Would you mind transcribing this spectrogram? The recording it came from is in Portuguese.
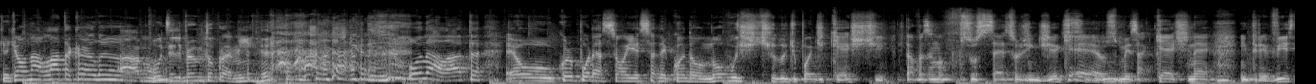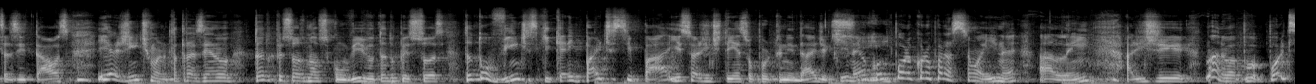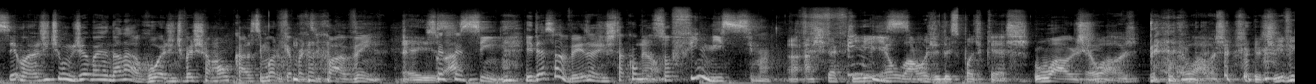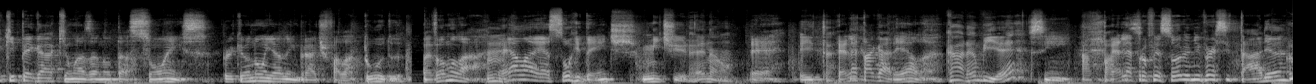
que é o, que é o Na Lata, Carlão? Ah, putz, ele perguntou pra mim. o Na Lata é o corporação aí se adequando ao novo estilo de podcast que tá fazendo sucesso hoje em dia, que é Sim. os MesaCast, né? Entrevistas e tal. E a gente, mano, tá trazendo tanto pessoas do nosso convívio, tanto pessoas, tanto ouvintes que querem participar, e isso a gente tem essa oportunidade aqui, né? Sim. O corpor- corporação aí, né? Além, a gente. Mano, pode ser, mano. A gente um dia vai andar na rua, a gente vai chamar um cara assim, mano, quer participar? Vem. É isso. Assim. E dessa vez a gente tá com uma Não. pessoa finíssima. A- Acho que aqui é o Finíssimo. auge desse podcast. O auge. É o auge. É o auge. Eu tive que pegar aqui umas anotações, porque eu não ia lembrar de falar tudo. Mas vamos lá. Ela é sorridente. Mentira, é não. É. Eita. Ela é tagarela. Caramba, e é? Sim. Rapaz. Ela é professora universitária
